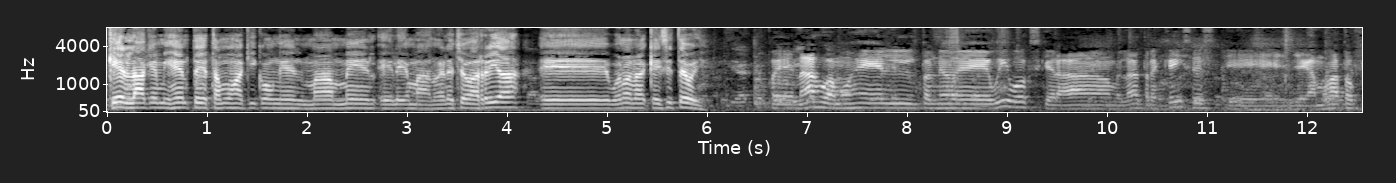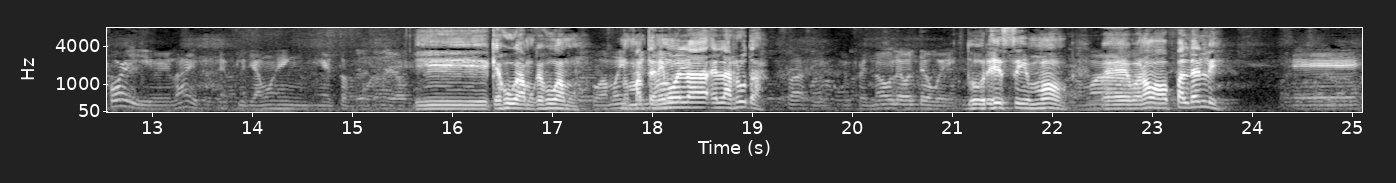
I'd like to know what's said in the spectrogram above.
¿Qué es la que mi gente? Estamos aquí con el Mamel, el Emanuel Echevarría. Eh, bueno, ¿qué hiciste hoy? Pues nada, jugamos el torneo de WeBox, que era, ¿verdad? Tres cases. Eh, llegamos a top 4 y, ¿verdad? Y en, en el top 4. ¿Y qué jugamos? ¿Qué jugamos? Jugamos Nos mantenimos en la, en la ruta. Eso así, Infernoble all the way. Durísimo. Vamos a- Eh, bueno, vamos para el Derly. Eh,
